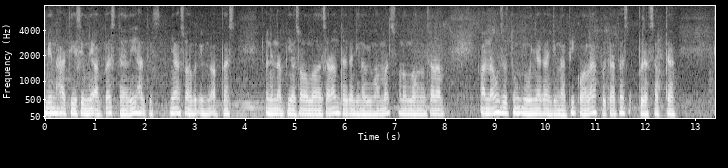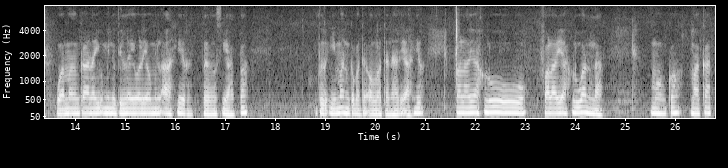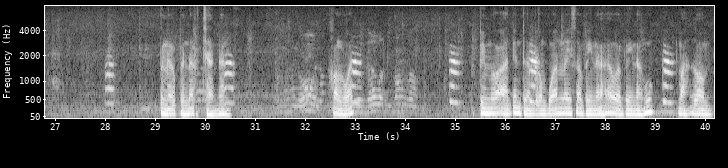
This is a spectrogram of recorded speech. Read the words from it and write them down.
min hadis Ibnu Abbas dari hadis hadisnya sahabat Ibnu Abbas. Nabi Sallallahu Alaihi Wasallam dari kanjeng Nabi Muhammad Sallallahu Alaihi Wasallam Anau sesungguhnya kanjeng Nabi Kuala berkata bersabda Wa man kana yu'minu billahi wal yaumil akhir Barang siapa beriman kepada Allah dan hari akhir falayahlu falayahluanna mongko maka benar-benar jangan khalwat bimra'atin dengan perempuan laisa bainaha wa bainahu mahram.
